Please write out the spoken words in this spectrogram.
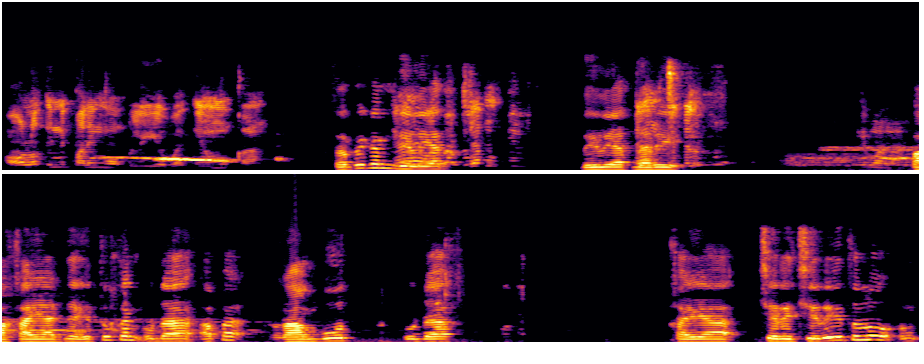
olot ini paling mau beli obat nyamuk kan. Tapi kan dilihat dan, dilihat dan dari gimana? pakaiannya itu kan udah apa rambut udah kayak ciri-ciri itu lu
